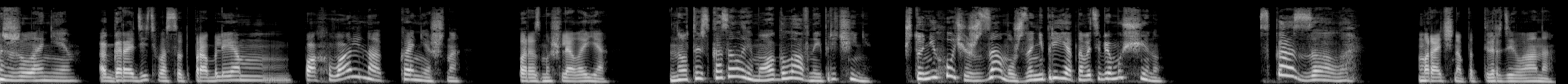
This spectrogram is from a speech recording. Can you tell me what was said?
Желание огородить вас от проблем похвально, конечно, поразмышляла я. Но ты сказала ему о главной причине, что не хочешь замуж за неприятного тебе мужчину. Сказала, мрачно подтвердила она.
